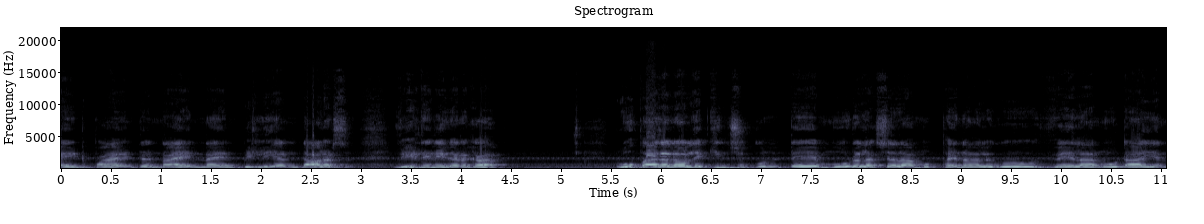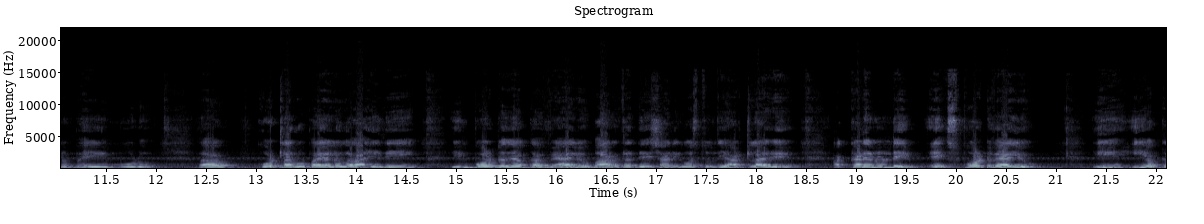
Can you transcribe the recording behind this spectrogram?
eight point nine nine billion dollars. వీటిని గనక రూపాయలలో లెక్కించుకుంటే మూడు లక్షల ముప్పై నాలుగు వేల నూట ఎనభై మూడు కోట్ల రూపాయలుగా ఇది ఇంపోర్ట్ యొక్క వాల్యూ భారతదేశానికి వస్తుంది. అట్లాగే అక్కడి నుండి ఎక్స్పోర్ట్ వాల్యూ ఈ ఈ యొక్క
